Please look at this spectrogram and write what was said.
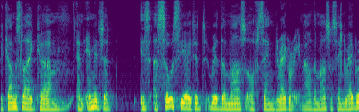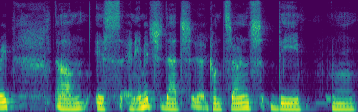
becomes like um, an image that is associated with the Mass of St. Gregory. Now, the Mass of St. Gregory um, is an image that uh, concerns the um,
